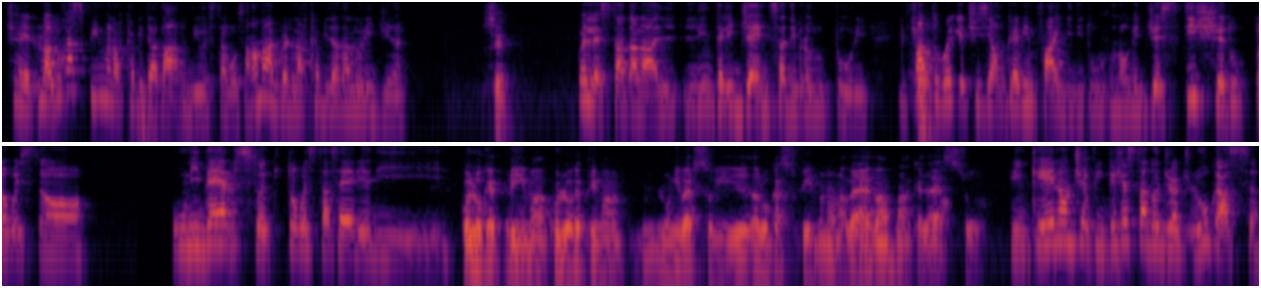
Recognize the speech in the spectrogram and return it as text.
cioè la Lucasfilm l'ha capita tardi questa cosa, la Marvel l'ha capita dall'origine. Sì, Quella è stata la- l'intelligenza dei produttori. Il Certo. fatto poi che ci sia un Kevin Feige di turno che gestisce tutto questo universo e tutta questa serie di... quello che prima, quello che prima l'universo di la Lucasfilm non aveva, ma che adesso Finché, non c'è, finché c'è stato George Lucas,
